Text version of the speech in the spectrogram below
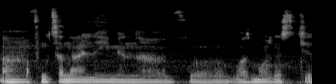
а, функциональные именно в возможности,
